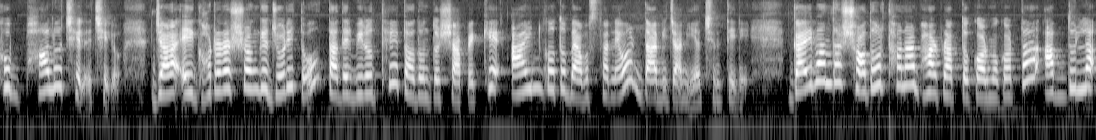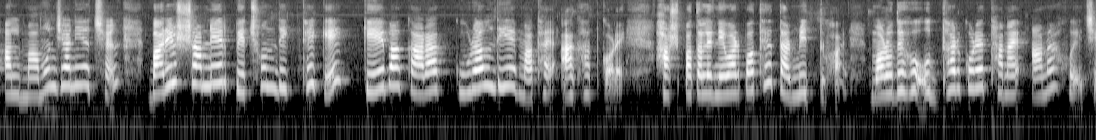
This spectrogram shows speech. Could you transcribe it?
খুব ভালো ছেলে ছিল। যারা এই ঘটনার সঙ্গে জড়িত, তাদের বিরুদ্ধে তদন্ত সাপেক্ষে আইনগত ব্যবস্থা নেওয়ার দাবি জানিয়েছেন তিনি। গাইবান্ধা সদর থানার ভারপ্রাপ্ত কর্মকর্তা আবদুল্লাহ আল মামুন জানিয়েছেন, বাড়ির সামনের পেছন দিক থেকে কে বা কারা কুড়াল দিয়ে মাথায় আঘাত করে। হাসপাতালে নেওয়ার পথে তার মৃত্যু হয়। মরদেহ উদ্ধার করে থানায় আনা হয়েছে।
